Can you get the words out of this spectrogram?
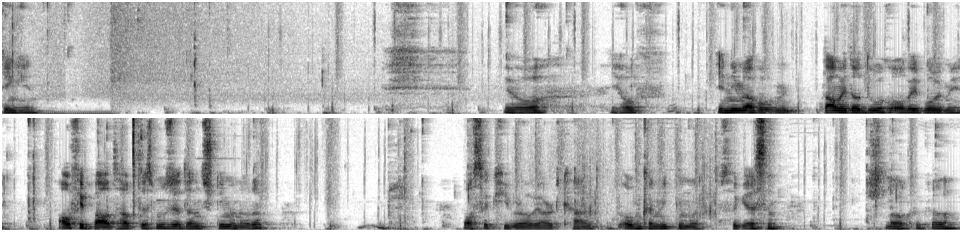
Ding hin. Ja, ich hoffe, ich nehme einfach, mit- baue mich da durch, ob ich, wo ich mich aufgebaut habe. Das muss ja dann stimmen, oder? Wasserkübel habe ich halt keinen. Oben kein mitgenommen, hab's vergessen. Schlauchkakao.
